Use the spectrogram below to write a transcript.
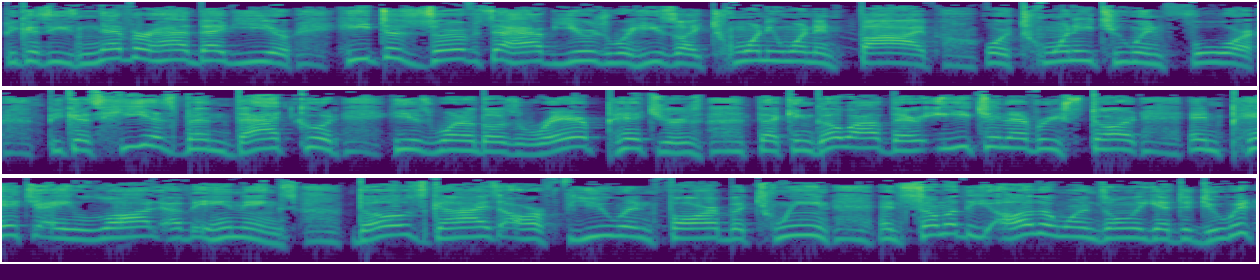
because he's never had that year. He deserves to have years where he's like 21 and 5 or 22 and 4 because he has been that good. He is one of those rare pitchers that can go out there each and every start and pitch a lot of innings. Those guys are few and far between and some of the other ones only get to do it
